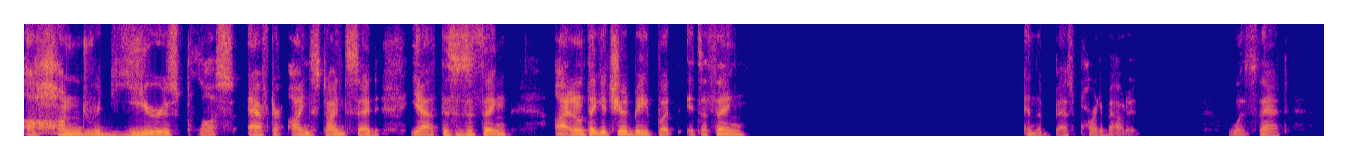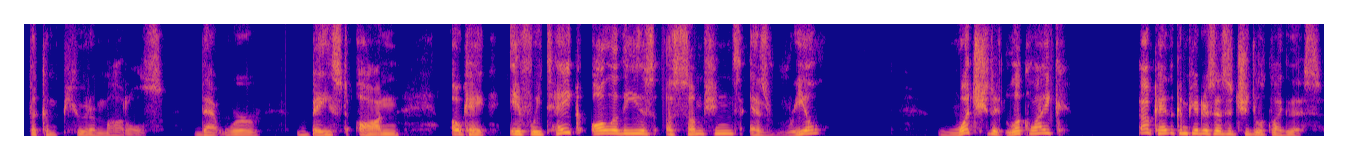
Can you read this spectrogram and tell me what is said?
a hundred years plus after Einstein said, Yeah, this is a thing. I don't think it should be, but it's a thing. And the best part about it was that the computer models that were based on okay, if we take all of these assumptions as real, what should it look like? Okay, the computer says it should look like this.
